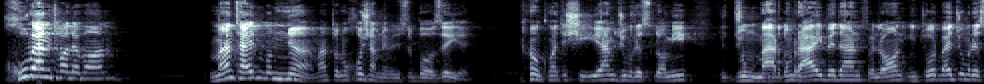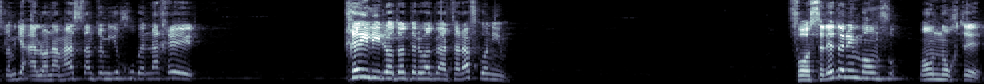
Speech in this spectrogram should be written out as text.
خوبن طالبان؟ من تایید می‌کنم. نه من طالبان خوشم نمیاد. بازه حکومت شیعی هم جمهوری اسلامی جم... مردم رأی بدن فلان اینطور. باید جمهوری اسلامی که الان هم هستن تو میگه خوبه نه خیر. خیلی ایرادات داره باید برطرف کنیم. فاصله داریم با اون, ف... با اون نقطه.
